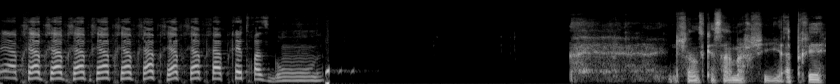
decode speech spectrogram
Et après, après, après, après, après, après, après, après, après, après, 3 secondes. Une chance que ça a marché. Après,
